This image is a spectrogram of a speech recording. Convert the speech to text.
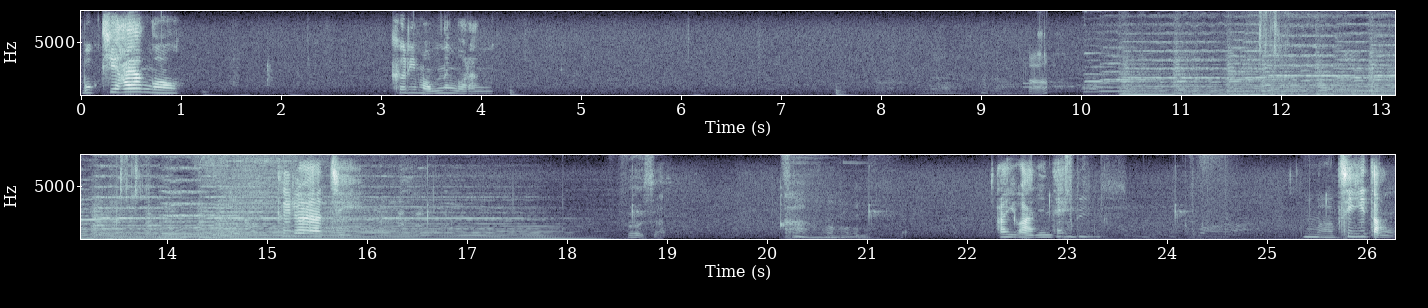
목티 하얀 거. 그림 없는 거랑. 드려야지. 아 이거 아닌데? 지정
